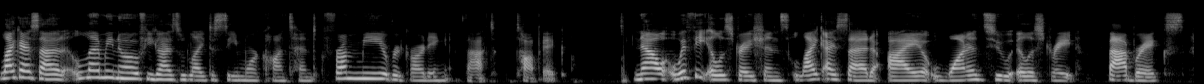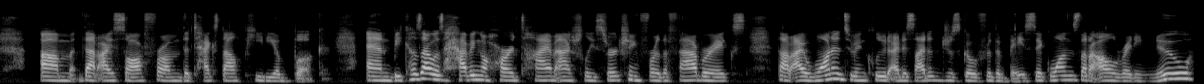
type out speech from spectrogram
like I said, let me know if you guys would like to see more content from me regarding that topic. Now, with the illustrations, like I said, I wanted to illustrate fabrics um, that I saw from the Textilepedia book. And because I was having a hard time actually searching for the fabrics that I wanted to include, I decided to just go for the basic ones that I already knew.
